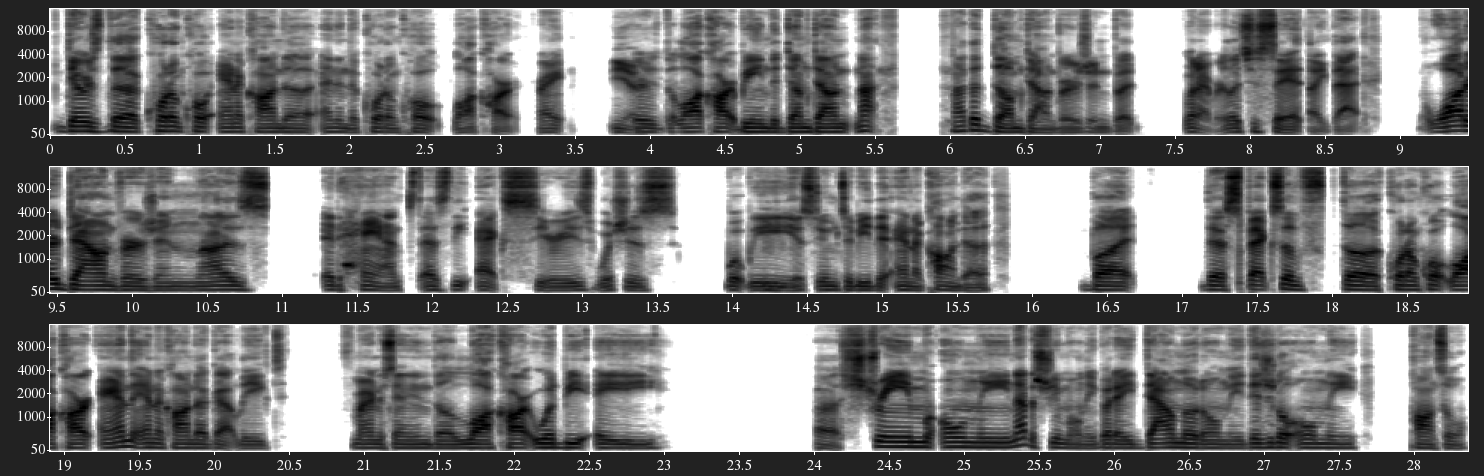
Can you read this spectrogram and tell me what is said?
there's the quote unquote Anaconda and then the quote unquote Lockhart, right? Yeah, There's the Lockhart being the dumbed down, not not the dumbed down version, but whatever. Let's just say it like that. Watered down version, not as enhanced as the X series, which is what we Mhm. assume to be the Anaconda. But the specs of the quote unquote Lockhart and the Anaconda got leaked. From my understanding, the Lockhart would be a, a stream only, not a stream only, but a download only, digital only console,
